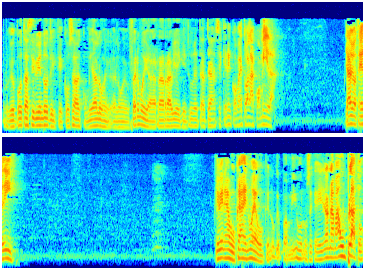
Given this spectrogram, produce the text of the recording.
Porque yo puedo estar sirviendo de qué cosa, comida a los, enfermos y agarrar rabia y que tú se quieren comer toda la comida. Ya yo te di. ¿Qué vienes a buscar de nuevo? Que no, que para mi hijo no sé qué. Nada más un plato.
